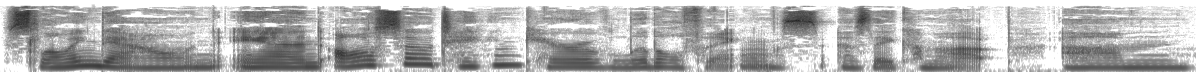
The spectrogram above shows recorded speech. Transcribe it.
slowing down and also taking care of little things as they come up um,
